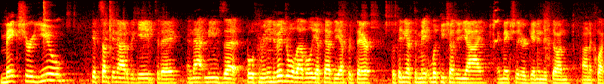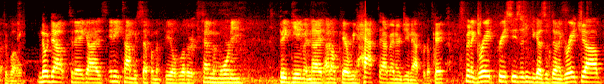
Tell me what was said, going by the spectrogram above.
make sure you get something out of the game today. And that means that both from an individual level, you have to have the effort there, but then you have to make, look each other in the eye and make sure that you're getting it done on a collective level. No doubt today, guys, anytime we step on the field, whether it's 10 in the morning, big game at night, I don't care. We have to have energy and effort, okay? It's been a great preseason. You guys have done a great job.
